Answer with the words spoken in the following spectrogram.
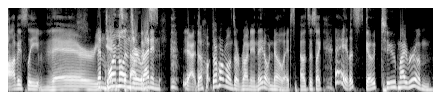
obviously very Them hormones are running. Yeah, the, their hormones are running. They don't know it. I was just like, hey, let's go to my room.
